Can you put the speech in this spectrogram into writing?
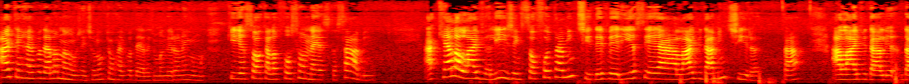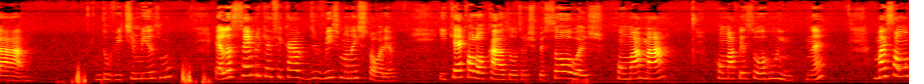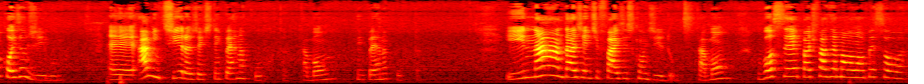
Ai, tem raiva dela? Não, gente, eu não tenho raiva dela de maneira nenhuma. Queria só que ela fosse honesta, sabe? Aquela live ali, gente, só foi pra mentir. Deveria ser a live da mentira, tá? A live da, da do vitimismo ela sempre quer ficar de vítima na história e quer colocar as outras pessoas como a má, como uma pessoa ruim, né? Mas só uma coisa eu digo: é, a mentira, gente, tem perna curta, tá bom? Tem perna curta. E nada a gente faz escondido, tá bom? Você pode fazer mal a uma pessoa,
